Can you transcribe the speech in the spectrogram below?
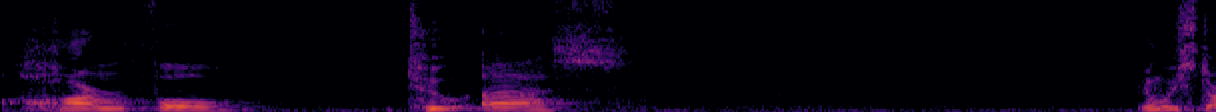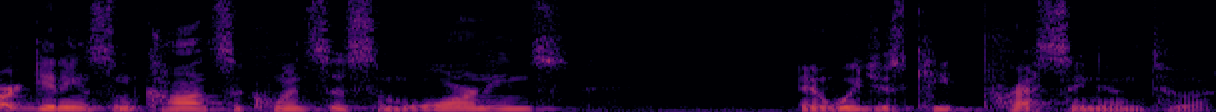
harmful to us. And we start getting some consequences, some warnings, and we just keep pressing into it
